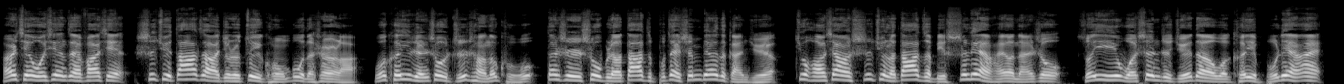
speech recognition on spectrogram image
而且，我现在发现，失去搭子就是最恐怖的事儿了。我可以忍受职场的苦，但是受不了搭子不在身边的感觉，就好像失去了搭子比失恋还要难受。所以我甚至觉得我可以不恋爱，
